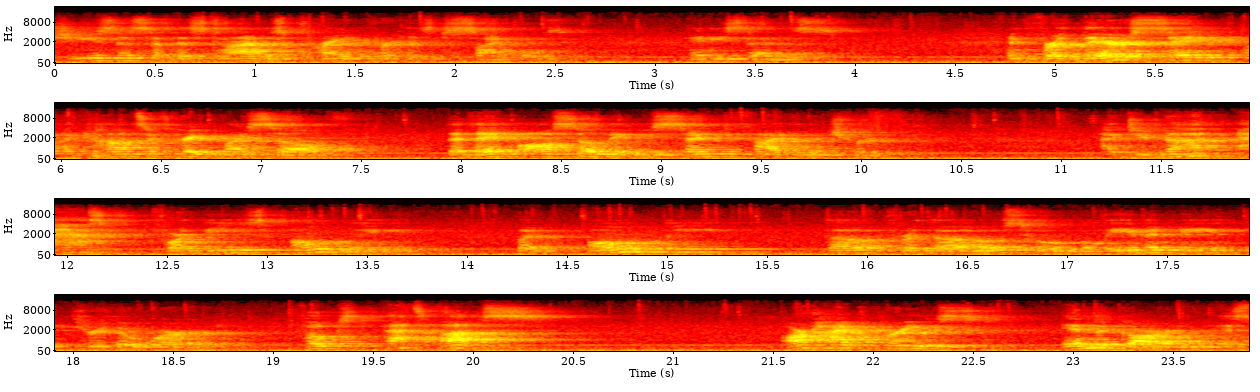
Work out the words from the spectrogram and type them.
Jesus at this time is praying for his disciples, and he says, And for their sake I consecrate myself, that they also may be sanctified in the truth. I do not ask for these only, but only though for those who will believe in me through the word. Folks, that's us. Our high priest in the garden is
